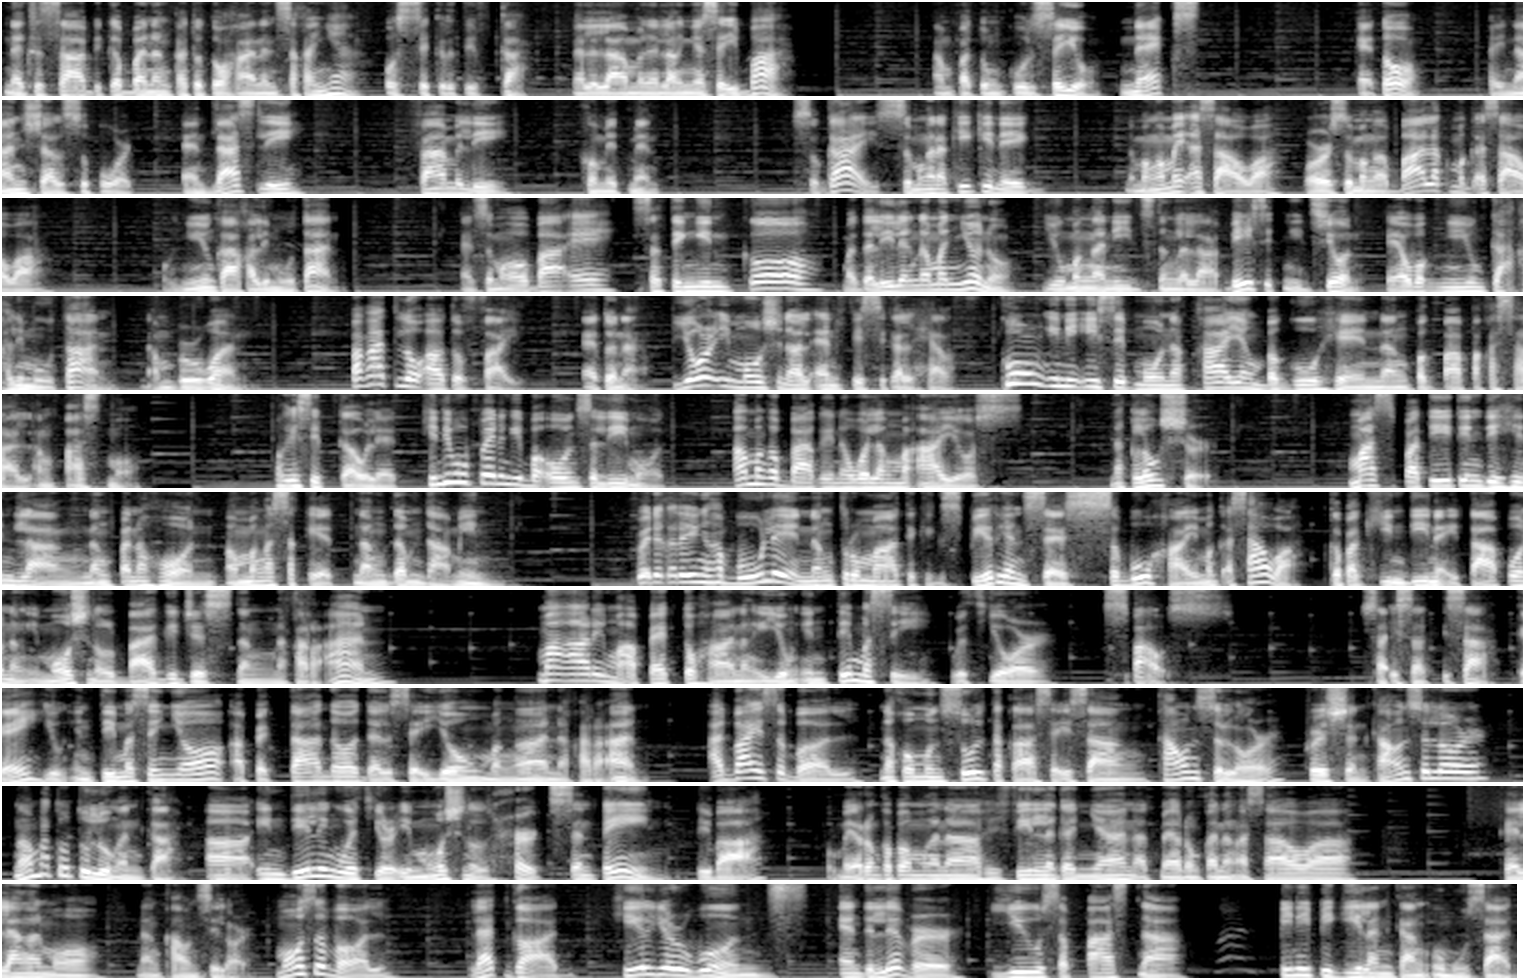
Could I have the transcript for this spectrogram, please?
Nagsasabi ka ba ng katotohanan sa kanya? O secretive ka? Nalalaman na lang niya sa iba ang patungkol sa iyo. Next, eto, financial support. And lastly, family commitment. So guys, sa mga nakikinig na mga may asawa or sa mga balak mag-asawa, huwag niyo yung kakalimutan. And sa mga babae, sa tingin ko, madali lang naman yun, oh. yung mga needs ng lalaki. Basic needs yun. Kaya huwag niyo yung kakalimutan. Number one. Pangatlo out of five. Eto na. Your emotional and physical health. Kung iniisip mo na kayang baguhin ng pagpapakasal ang past mo, mag-isip ka ulit. Hindi mo pwedeng ibaon sa limot ang mga bagay na walang maayos na closure. Mas patitindihin lang ng panahon ang mga sakit ng damdamin. Pwede ka rin habulin ng traumatic experiences sa buhay mag-asawa. Kapag hindi na itapon ang emotional baggages ng nakaraan, maaaring maapektuhan ang iyong intimacy with your spouse sa isa't isa. Okay? Yung intimacy nyo, apektado dahil sa iyong mga nakaraan. Advisable na kumonsulta ka sa isang counselor, Christian counselor, na matutulungan ka uh, in dealing with your emotional hurts and pain. Di ba? Kung meron ka pa mga na-feel na ganyan at meron ka ng asawa, kailangan mo ng counselor. Most of all, let God heal your wounds and deliver you sa past na pinipigilan kang umusad.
